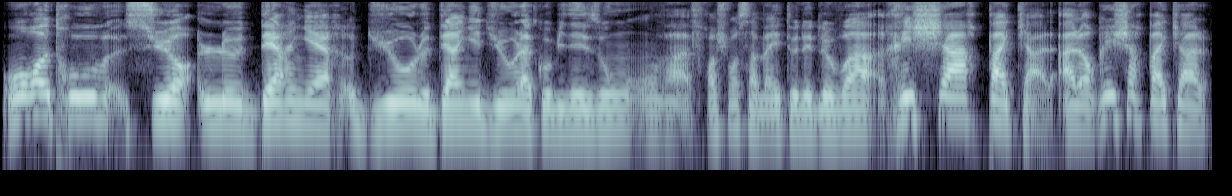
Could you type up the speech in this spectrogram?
On retrouve sur le dernier duo, le dernier duo, la combinaison. On va, franchement, ça m'a étonné de le voir. Richard Pacal. Alors, Richard Pacal,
